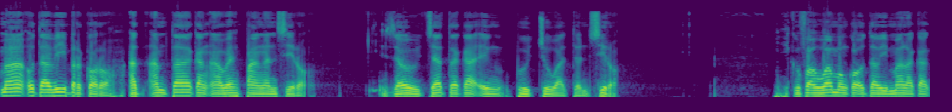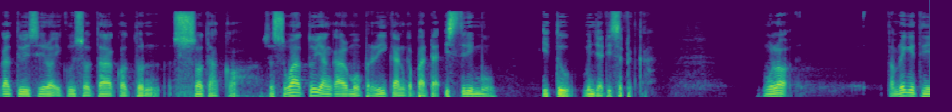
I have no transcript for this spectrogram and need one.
Ma utawi perkara at amta kang aweh pangan sira. Zaujataka ing bojo wadon sira. Iku fahuwa mongko utawi malaka kaduwe sira iku sedekahun sedekah. Sesuatu yang kamu berikan kepada istrimu itu menjadi sedekah. Mula Tamriki di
